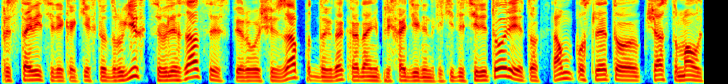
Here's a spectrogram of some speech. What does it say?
представители каких-то других цивилизаций, в первую очередь западных, да, когда они приходили на какие-то территории, то там после этого часто мало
